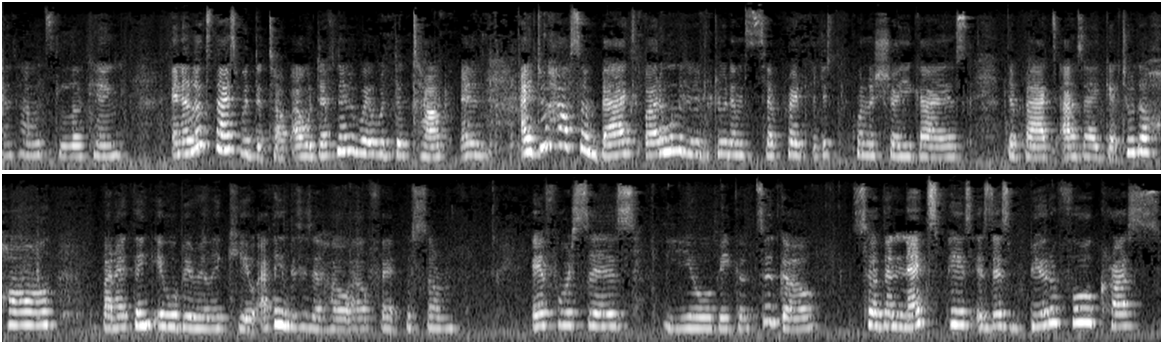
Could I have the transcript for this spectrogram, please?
that's how it's looking and it looks nice with the top i would definitely wear with the top and i do have some bags but i don't want to do them separate i just want to show you guys the bags as i get to the haul but I think it will be really cute. I think this is a whole outfit with some Air Forces. You'll be good to go. So the next piece is this beautiful cross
